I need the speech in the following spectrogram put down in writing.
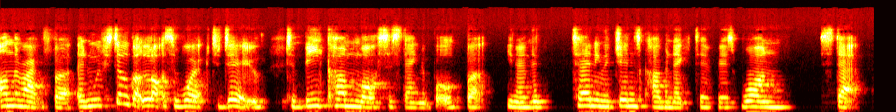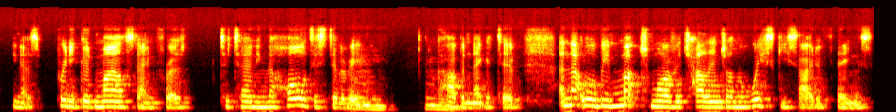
on the right foot and we've still got lots of work to do to become more sustainable. But you know the turning the gins carbon negative is one step. You know it's a pretty good milestone for us to turning the whole distillery Mm, mm. carbon negative. And that will be much more of a challenge on the whiskey side of things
